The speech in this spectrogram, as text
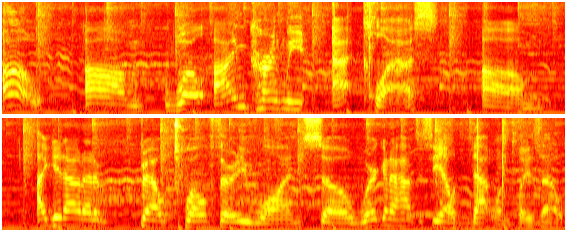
oh, um, well, I'm currently at class. Um, I get out at about 12:31, so we're gonna have to see how that one plays out.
